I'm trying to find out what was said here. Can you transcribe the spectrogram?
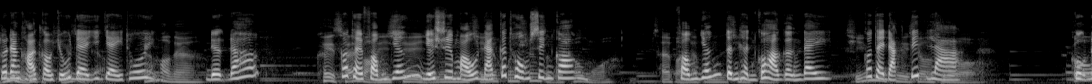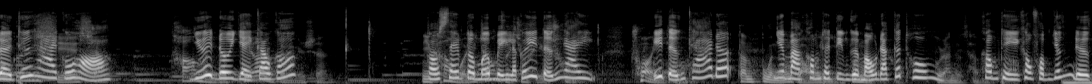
Tôi đang hỏi cậu chủ đề như vậy thôi. Được đó. Có thể phỏng vấn những sư mẫu đã kết hôn sinh con. Phỏng vấn tình hình của họ gần đây Có thể đặt tiếp là Cuộc đời thứ hai của họ dưới đôi giày cao gót. Cậu xem tôi mở miệng là có ý tưởng ngay. Ý tưởng khá đó Nhưng mà không thể tìm người mẫu đã kết hôn. Không thì không phỏng vấn được.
